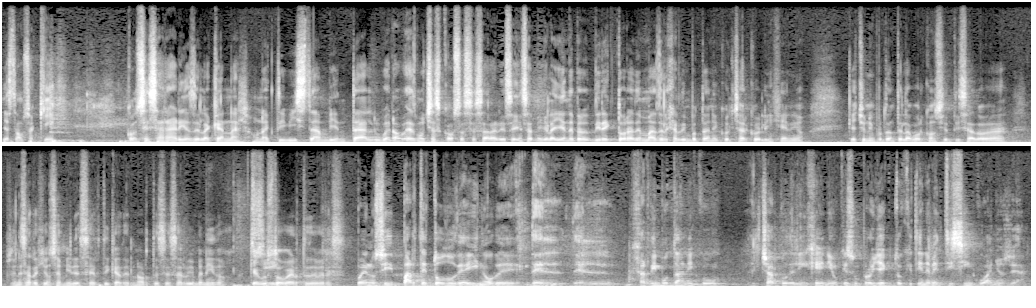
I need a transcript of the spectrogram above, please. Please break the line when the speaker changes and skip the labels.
Ya estamos aquí con César Arias de la Canal, una activista ambiental. Bueno, es muchas cosas César Arias ahí en San Miguel Allende, pero director además del Jardín Botánico El Charco del Ingenio, que ha hecho una importante labor concientizadora pues, en esa región semidesértica del norte. César, bienvenido. Qué gusto verte, de veras.
Bueno, sí, parte todo de ahí, ¿no? del, del Jardín Botánico El Charco del Ingenio, que es un proyecto que tiene 25 años ya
